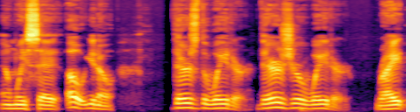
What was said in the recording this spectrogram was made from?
and we say, oh, you know, there's the waiter, there's your waiter, right?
